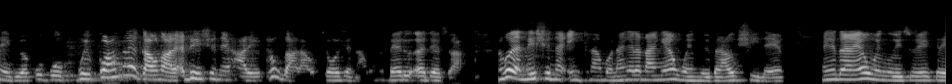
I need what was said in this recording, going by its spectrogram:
နေပြီးတော့ပို့ပို့ဝေကောင်းတဲ့ကောင်းလာတဲ့ additional ဟာတွေကိုထုတ်လာတာကိုပြောချင်တာပေါ့ value added ဆိုတာ ငါက national income ပေါ့နိုင်ငံနိုင်ငံဝင်ငွေဘယ်လောက်ရှိလဲနိုင်ငံသားရဲ့ဝင်ငွေဆိုရဲကြဲ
